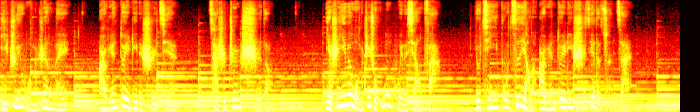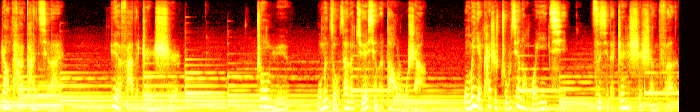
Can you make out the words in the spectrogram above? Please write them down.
以至于我们认为二元对立的世界才是真实的。也是因为我们这种误会的想法。又进一步滋养了二元对立世界的存在，让它看起来越发的真实。终于，我们走在了觉醒的道路上，我们也开始逐渐的回忆起自己的真实身份。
